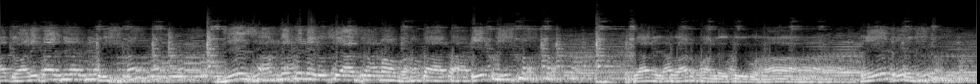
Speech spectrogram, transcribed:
આ દ્વારિકા કૃષ્ણ. જે સાંદીપની ઋષિ આશ્રમમાં ભણતા હતા, એ કૃષ્ણ. ત્યારે દ્વારપાલે કહ્યું હા, એ કૃષ્ણ.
